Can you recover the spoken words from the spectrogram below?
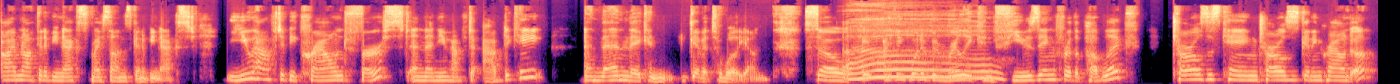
I'm not going to be next, my son's going to be next. You have to be crowned first, and then you have to abdicate, and then they can give it to William. So it, I think would have been really Oh. confusing for the public. Charles is king, Charles is getting crowned up,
